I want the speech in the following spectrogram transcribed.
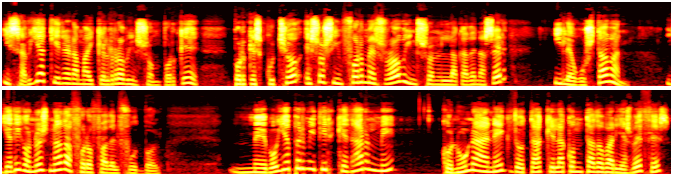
y sabía quién era Michael Robinson. ¿Por qué? Porque escuchó esos informes Robinson en la cadena Ser y le gustaban. Y ya digo, no es nada forofa del fútbol. Me voy a permitir quedarme con una anécdota que él ha contado varias veces,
